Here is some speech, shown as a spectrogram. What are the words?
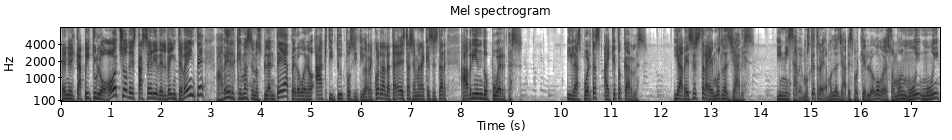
en el capítulo 8 de esta serie del 2020. A ver qué más se nos plantea, pero bueno, actitud positiva. Recuerda la tarea de esta semana que es estar abriendo puertas. Y las puertas hay que tocarlas. Y a veces traemos las llaves y ni sabemos que traíamos las llaves porque luego somos muy, muy,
